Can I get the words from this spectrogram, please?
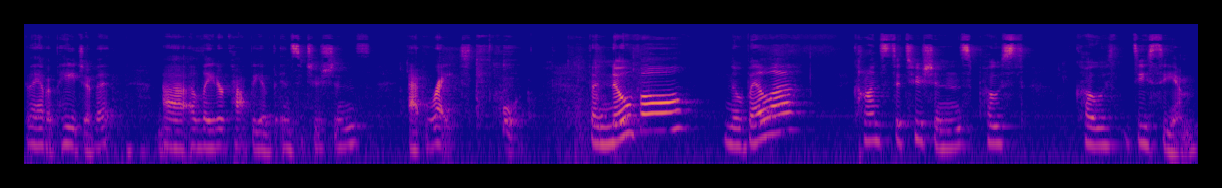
they have a page of it, uh, a later copy of the institutions at right. Cool. The Novel, Novella Constitutions post Codicillium.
